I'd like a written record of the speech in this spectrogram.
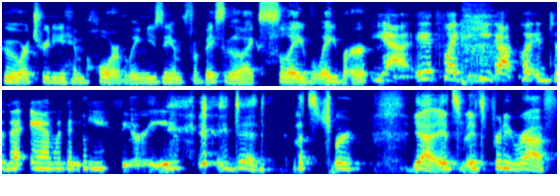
who are treating him horribly and using him for basically like slave labor. Yeah. It's like he got put into the Anne with an E series. he did. That's true. Yeah it's it's pretty rough.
